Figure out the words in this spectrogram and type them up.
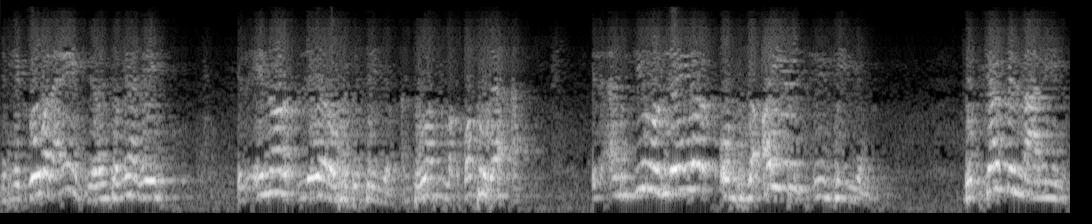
ناحية جوه العين يبقى نسميها الإيه؟ ال inner layer of epithelium أنتوا هتلخبطوا لأ. ال anterior layer of the iris epithelium بتكمل مع مين؟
